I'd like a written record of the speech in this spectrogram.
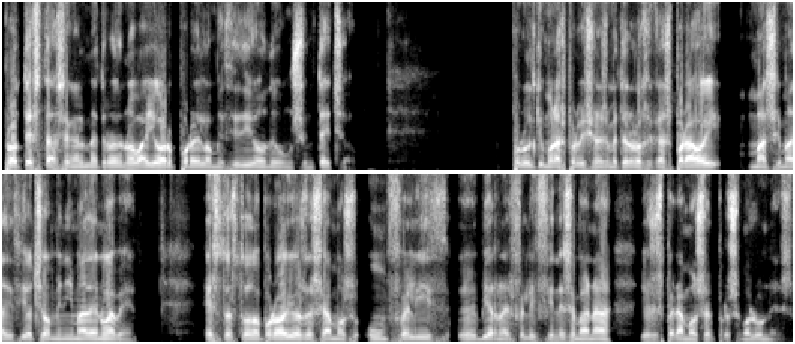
Protestas en el metro de Nueva York por el homicidio de un sin techo. Por último, las previsiones meteorológicas para hoy, máxima 18, mínima de 9. Esto es todo por hoy, os deseamos un feliz eh, viernes, feliz fin de semana y os esperamos el próximo lunes.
